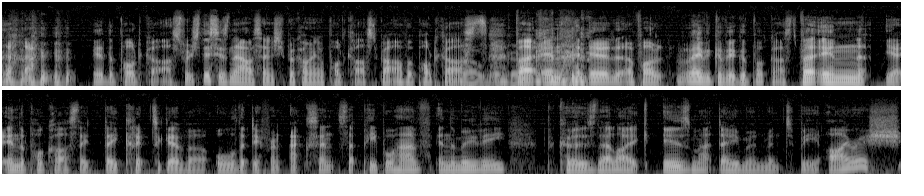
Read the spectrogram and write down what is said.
in the podcast, which this is now essentially becoming a podcast about other podcasts. Oh, okay. But in in a pod, maybe it could be a good podcast. But in yeah, in the podcast, they they clip together all the different accents that people have in the movie because they're like, is Matt Damon meant to be Irish?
